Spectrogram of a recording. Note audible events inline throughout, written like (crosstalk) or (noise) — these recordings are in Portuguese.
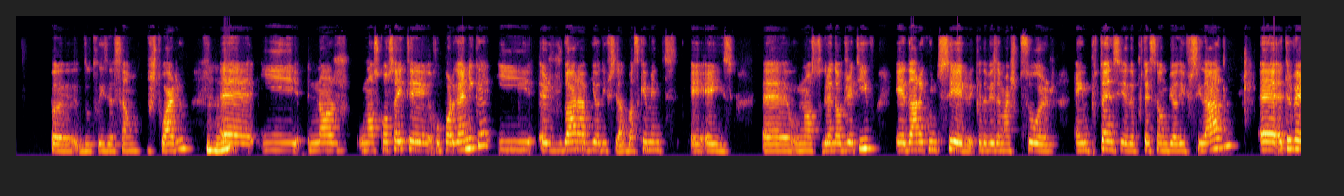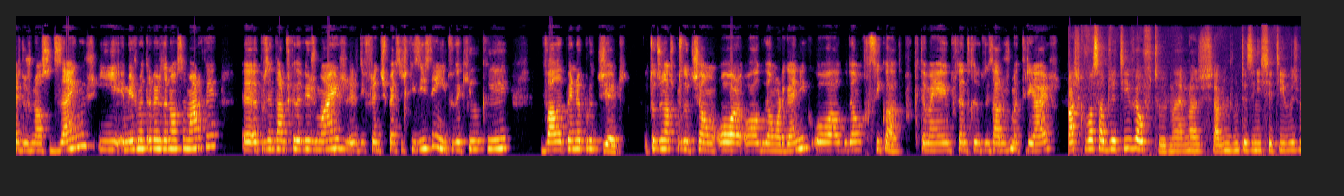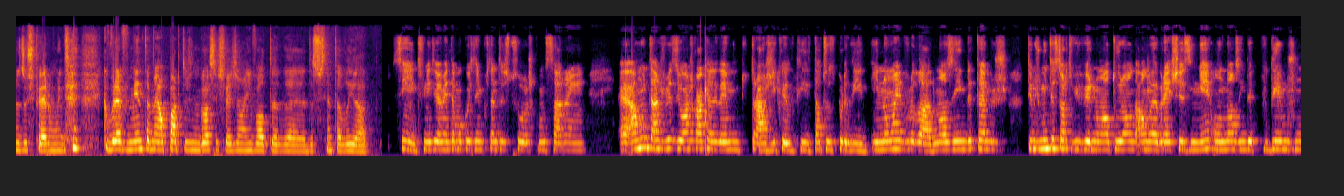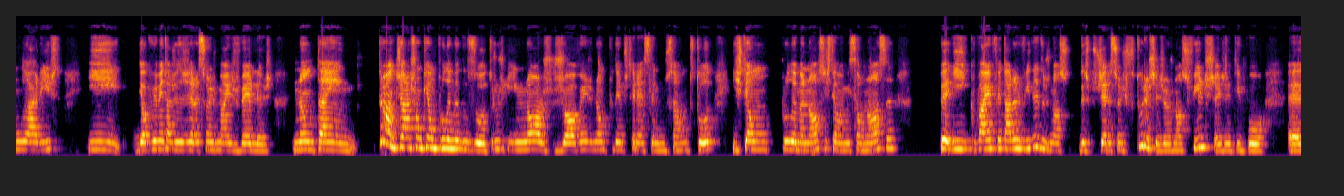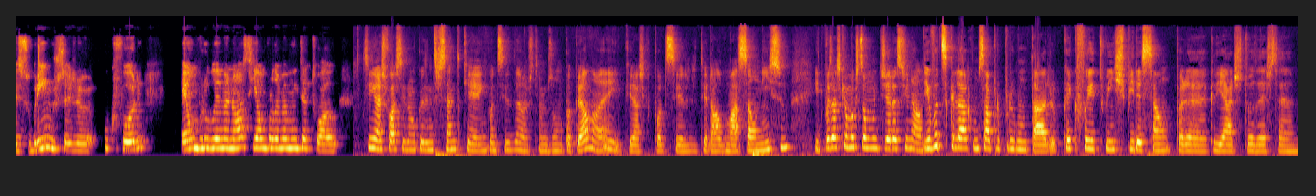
de utilização vestuário. Uhum. Uh, e nós, o nosso conceito é roupa orgânica e ajudar à biodiversidade. Basicamente é, é isso. Uh, o nosso grande objetivo é dar a conhecer cada vez a mais pessoas a importância da proteção de biodiversidade uh, através dos nossos desenhos e mesmo através da nossa marca uh, apresentarmos cada vez mais as diferentes espécies que existem e tudo aquilo que vale a pena proteger. Todos os nossos produtos são ou, ou algodão orgânico ou algodão reciclado, porque também é importante reutilizar os materiais. Acho que o vosso objetivo é o futuro, não é? Nós já vimos muitas iniciativas, mas eu espero muito (laughs) que brevemente a maior parte dos negócios sejam em volta da, da sustentabilidade. Sim, definitivamente é uma coisa importante as pessoas começarem há muitas vezes eu acho que há aquela ideia muito trágica de que está tudo perdido e não é verdade. Nós ainda estamos, temos muita sorte de viver numa altura onde há uma brechazinha onde nós ainda podemos mudar isto e, e obviamente às vezes as gerações mais velhas não têm, pronto, já acham que é um problema dos outros e nós jovens não podemos ter essa noção de todo. Isto é um problema nosso, isto é uma missão nossa, e que vai afetar a vida dos nossos, das gerações futuras, seja os nossos filhos, seja tipo uh, sobrinhos, seja o que for, é um problema nosso e é um problema muito atual. Sim, acho que falaste de uma coisa interessante que é, enquanto cidadãos, temos um papel, não é? E que acho que pode ser ter alguma ação nisso. E depois acho que é uma questão muito geracional. Eu vou-te, se calhar, começar por perguntar o que é que foi a tua inspiração para criares todo esta,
